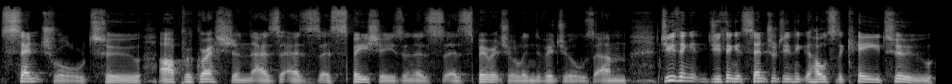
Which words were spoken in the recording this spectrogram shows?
central to our progression as as a species and as as spiritual individuals? Um, do you think do you think it's central? Do you think it holds the key to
